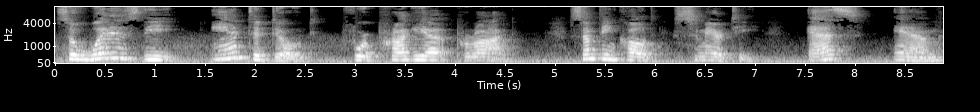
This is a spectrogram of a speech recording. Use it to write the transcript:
So what is the antidote for pragya parad? Something called smrti, S-M-U-R-T-I.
